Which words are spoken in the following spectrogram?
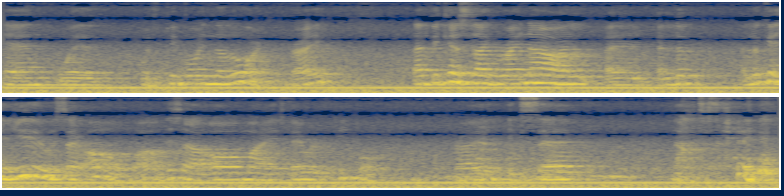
and with with people in the Lord, right? And because like right now, I, I, I look I look at you, and say, oh wow, these are all my favorite people, right? Except, no, just kidding.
